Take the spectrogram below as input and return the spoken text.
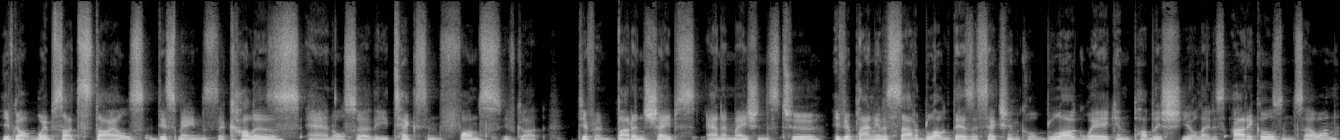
You've got website styles. This means the colors and also the text and fonts. You've got different button shapes, animations too. If you're planning to start a blog, there's a section called blog where you can publish your latest articles and so on.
